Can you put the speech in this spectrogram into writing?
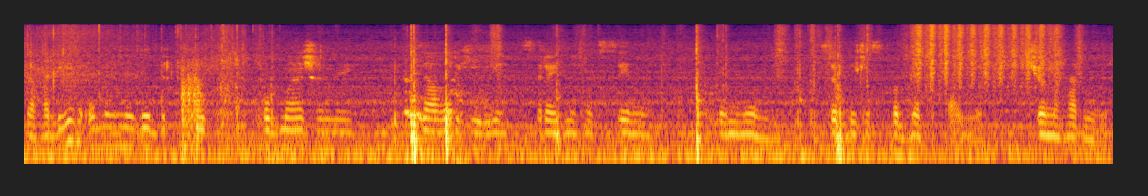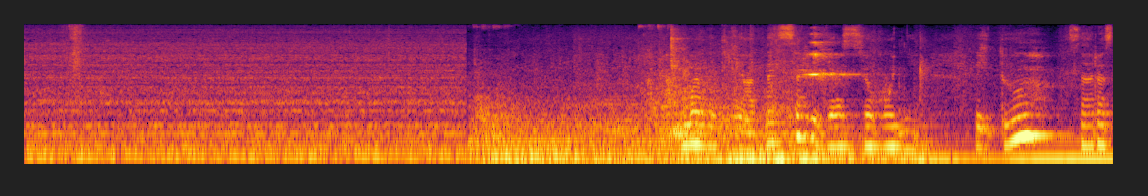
взагалі у мене вибір круп обмежений з алергії середнього сину. Тому це дуже складне питання, що на гарнір. У мене п'ятниця, і я сьогодні йду зараз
